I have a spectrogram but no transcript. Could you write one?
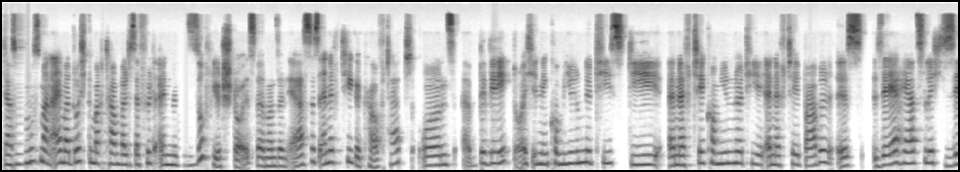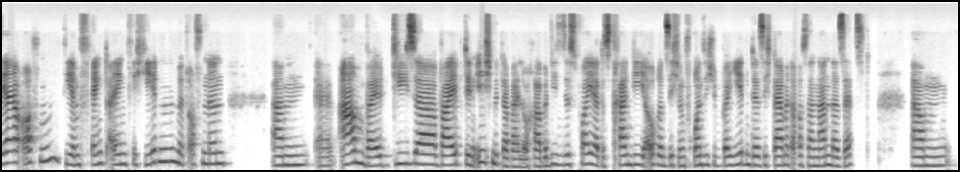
das muss man einmal durchgemacht haben, weil es erfüllt einen mit so viel Stolz, wenn man sein erstes NFT gekauft hat. Und äh, bewegt euch in den Communities. Die NFT-Community, NFT-Bubble ist sehr herzlich, sehr offen. Die empfängt eigentlich jeden mit offenen ähm, äh, Armen, weil dieser Vibe, den ich mittlerweile auch habe, dieses Feuer, das tragen die auch in sich und freuen sich über jeden, der sich damit auseinandersetzt. Ähm,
